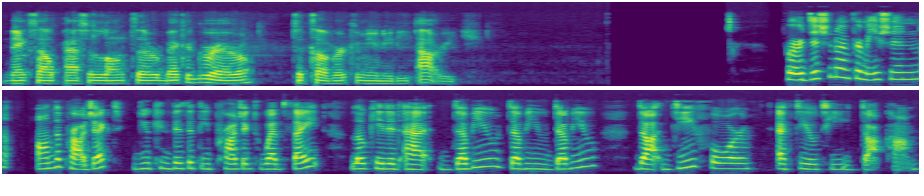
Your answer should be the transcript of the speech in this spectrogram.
Next, I'll pass it along to Rebecca Guerrero to cover community outreach. For additional information on the project, you can visit the project website located at www.d4fdot.com.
